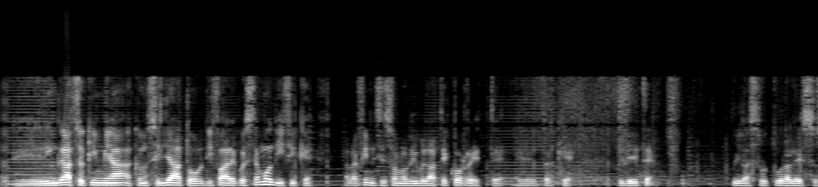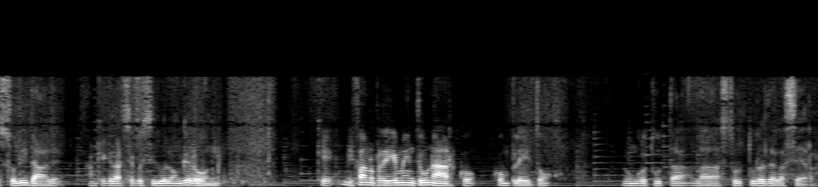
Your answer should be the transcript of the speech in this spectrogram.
E ringrazio chi mi ha consigliato di fare queste modifiche. Alla fine si sono rivelate corrette eh, perché vedete qui la struttura adesso è solidale anche grazie a questi due longheroni che mi fanno praticamente un arco completo lungo tutta la struttura della serra.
